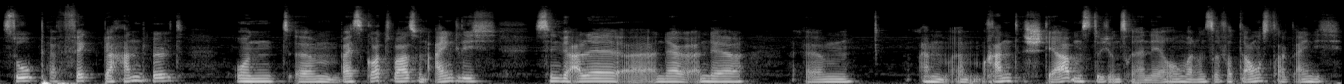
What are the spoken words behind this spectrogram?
so perfekt behandelt und ähm, weiß Gott was und eigentlich sind wir alle äh, an der an der ähm, am, am Rand des Sterbens durch unsere Ernährung, weil unser Verdauungstrakt eigentlich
